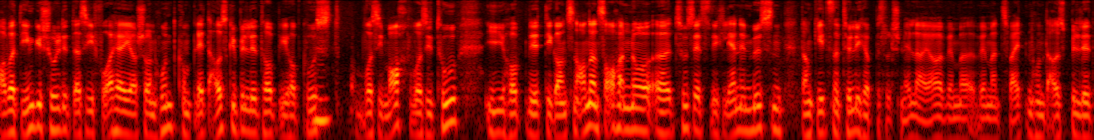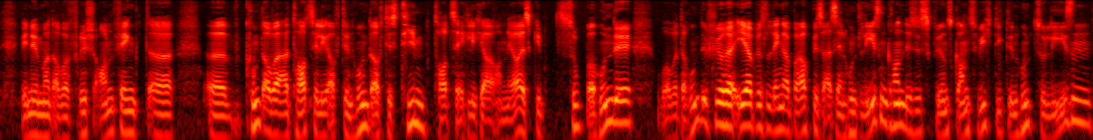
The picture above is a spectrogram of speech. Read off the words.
Aber dem geschuldet, dass ich vorher ja schon einen Hund komplett ausgebildet habe. Ich habe gewusst, was ich mache, was ich tue. Ich habe nicht die ganzen anderen Sachen noch äh, zusätzlich lernen müssen. Dann geht es natürlich ein bisschen schneller, ja, wenn man, wenn man einen zweiten Hund ausbildet. Wenn jemand aber frisch anfängt, äh, äh, kommt aber auch tatsächlich auf den Hund, auf das Team tatsächlich auch an. Ja, es gibt super Hunde, wo aber der Hundeführer eher ein bisschen länger braucht, bis er seinen Hund lesen kann. Das ist für uns ganz wichtig, den Hund zu lesen,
